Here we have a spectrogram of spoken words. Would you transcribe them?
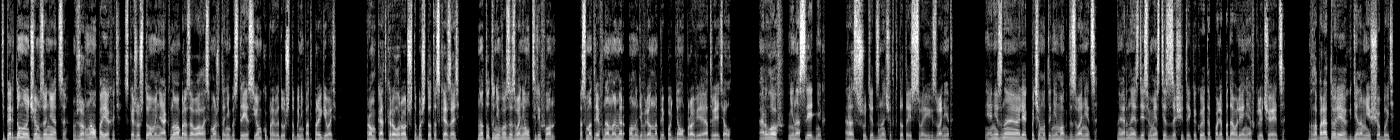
«Теперь думаю, чем заняться. В журнал поехать. Скажу, что у меня окно образовалось. Может, они быстрее съемку проведут, чтобы не подпрыгивать». Ромка открыл рот, чтобы что-то сказать, но тут у него зазвонил телефон. Посмотрев на номер, он удивленно приподнял брови и ответил. «Орлов, не наследник. Раз шутит, значит, кто-то из своих звонит». «Я не знаю, Олег, почему ты не мог дозвониться. Наверное, здесь вместе с защитой какое-то поле подавления включается. В лабораториях, где нам еще быть?»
